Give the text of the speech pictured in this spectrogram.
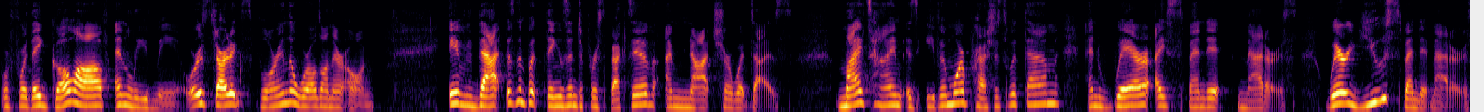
before they go off and leave me or start exploring the world on their own. If that doesn't put things into perspective, I'm not sure what does. My time is even more precious with them, and where I spend it matters. Where you spend it matters.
